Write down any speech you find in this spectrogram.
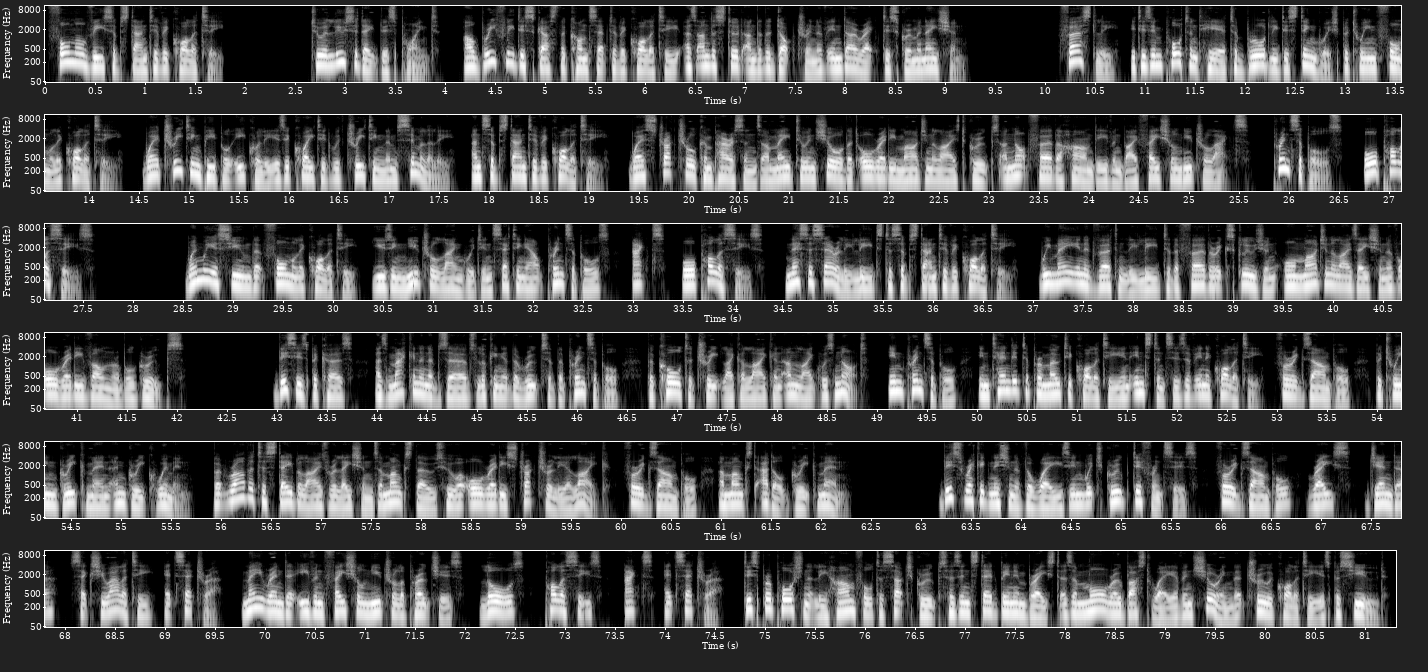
Formal v substantive equality. To elucidate this point, I'll briefly discuss the concept of equality as understood under the doctrine of indirect discrimination. Firstly, it is important here to broadly distinguish between formal equality, where treating people equally is equated with treating them similarly, and substantive equality, where structural comparisons are made to ensure that already marginalized groups are not further harmed even by facial neutral acts, principles, or policies. When we assume that formal equality, using neutral language in setting out principles, acts, or policies, necessarily leads to substantive equality, we may inadvertently lead to the further exclusion or marginalization of already vulnerable groups. This is because, as MacKinnon observes looking at the roots of the principle, the call to treat like alike and unlike was not, in principle, intended to promote equality in instances of inequality, for example, between Greek men and Greek women, but rather to stabilize relations amongst those who are already structurally alike, for example, amongst adult Greek men. This recognition of the ways in which group differences, for example, race, gender, sexuality, etc., may render even facial neutral approaches, laws, policies, acts, etc., disproportionately harmful to such groups has instead been embraced as a more robust way of ensuring that true equality is pursued.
